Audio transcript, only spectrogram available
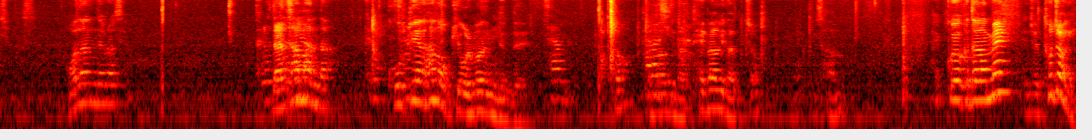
싶었어. 원하는 대로 하세요. 난 그렇다면- 3 한다. 그 뒤에는 하나 없기 얼마나 힘든데. 3. 그렇죠? 하나씩 대박이다. 다. 대박이 났죠. 3 했고요. 그 다음에 이제 토정이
